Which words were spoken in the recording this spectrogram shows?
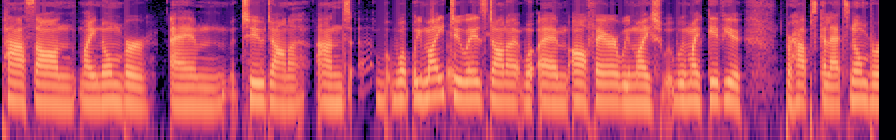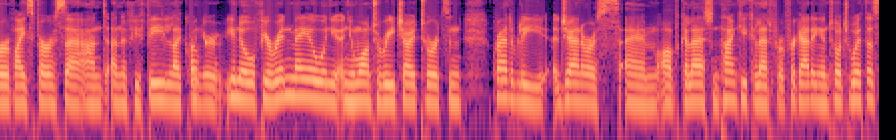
pass on my number um, to Donna. And what we might do is, Donna, um, off air, we might we might give you perhaps Colette's number or vice versa. And, and if you feel like when okay. you're, you know, if you're in Mayo and you, and you want to reach out to her, it's incredibly generous um, of Colette. And thank you, Colette, for, for getting in touch with us.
